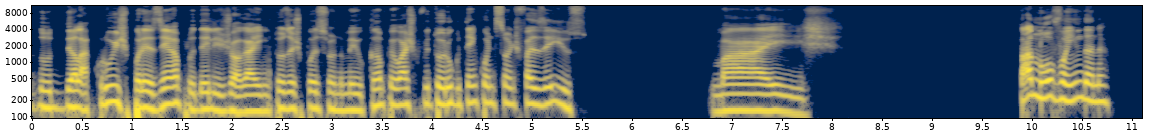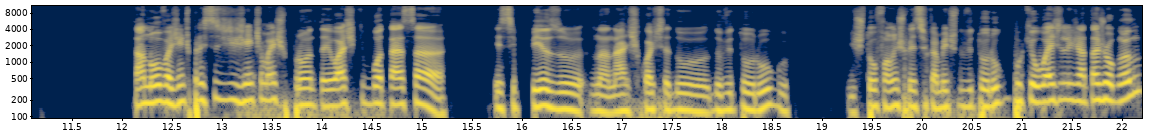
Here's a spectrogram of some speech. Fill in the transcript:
do De La Cruz, por exemplo, dele jogar em todas as posições do meio-campo, eu acho que o Vitor Hugo tem condição de fazer isso. Mas. Tá novo ainda, né? Tá novo. A gente precisa de gente mais pronta. Eu acho que botar essa, esse peso na, nas costas do, do Vitor Hugo. Estou falando especificamente do Vitor Hugo, porque o Wesley já tá jogando,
